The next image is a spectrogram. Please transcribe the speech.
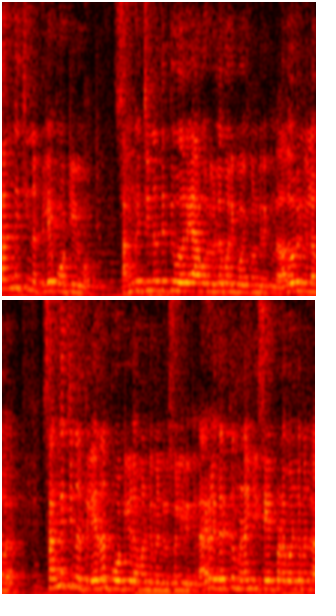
சங்கு சின்னத்திலே போட்டியிடுவோம். சங்கு சின்னத்துக்கு வேறையாக ஒரு இழுபறி போய் கொண்டிருக்கின்றது. அது ஒரு நிலவரம். சங்க சின்னத்திலே தான் போட்டியிட வேண்டும் என்று சொல்லியிருக்கிறார்கள் இதற்கு இணங்கி செயற்பட வேண்டும் என்று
